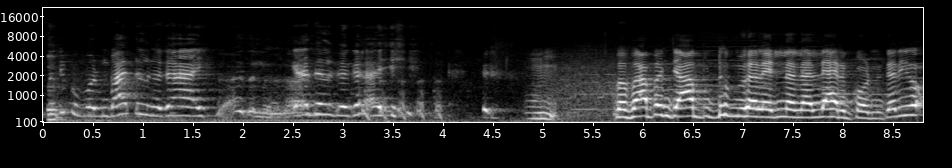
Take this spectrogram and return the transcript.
இப்போ பார்த்துலுங்க காய் கேட்டுலுங்க காய் இப்போ பாப்பன் சாப்பிட்டு மேலே என்ன நல்லா இருக்கும்னு தெரியும்.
